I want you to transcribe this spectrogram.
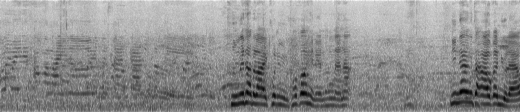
ก็ไม่ได้ทำอะไรเลย เป็นแฟนกันปกติ คือไม่ทำอะไรคนอื่นเขาก็เห็นกันทั้งนั้นอะนี่นั่งจะเอากันอยู่แล้ว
